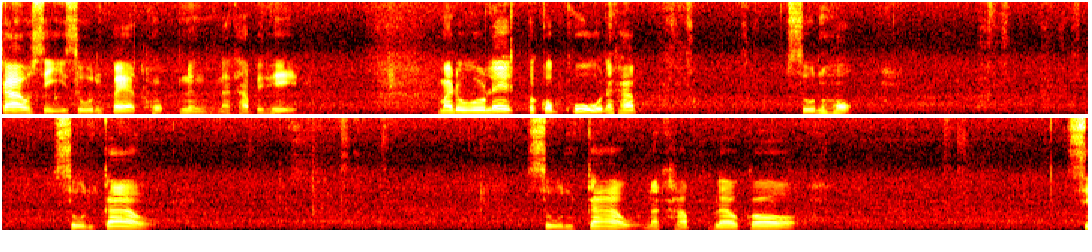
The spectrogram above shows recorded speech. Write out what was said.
940861 นะครับพี่พี่มาดูเลขประกบคู่นะครับ 06 09 09 นะครับ แล้วก็ 41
